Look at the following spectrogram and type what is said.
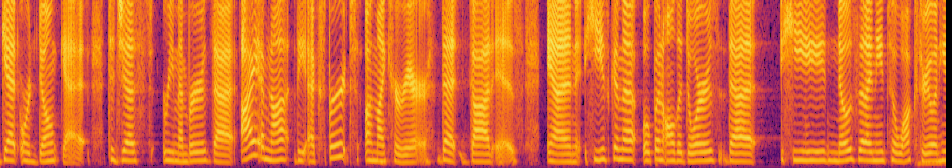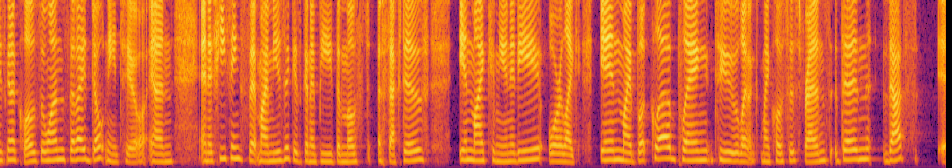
get or don't get, to just remember that I am not the expert on my career, that God is. And He's going to open all the doors that he knows that I need to walk through and he's going to close the ones that I don't need to. And and if he thinks that my music is going to be the most effective in my community or like in my book club playing to like my closest friends, then that's eh,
